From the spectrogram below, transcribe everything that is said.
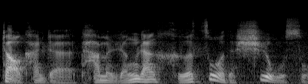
照看着他们仍然合作的事务所。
